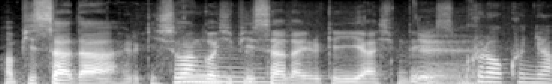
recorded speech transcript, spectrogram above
어, 비싸다 이렇게 희소한 것이 음. 비싸다 이렇게 이해하시면 예. 되겠습니다. 그렇군요.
